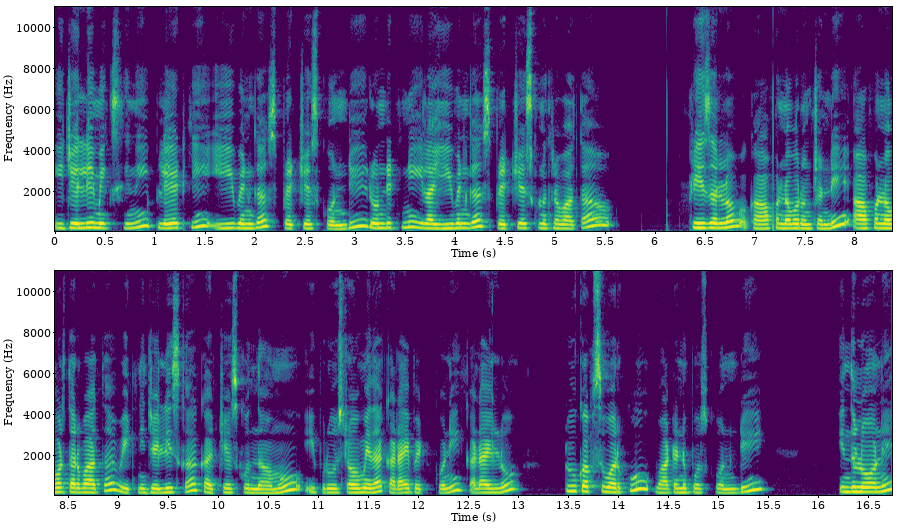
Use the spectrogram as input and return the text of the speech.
ఈ జెల్లీ మిక్స్ని ప్లేట్కి ఈవెన్గా స్ప్రెడ్ చేసుకోండి. రెండింటిని ఇలా ఈవెన్గా స్ప్రెడ్ చేసుకున్న తర్వాత ఫ్రీజర్లో ఒక హాఫ్ అన్ అవర్ ఉంచండి. హాఫ్ అన్ అవర్ తర్వాత వీటిని జెల్లీస్గా కట్ చేసుకుందాము. ఇప్పుడు స్టవ్ మీద కడాయి పెట్టుకొని కడాయిలో టూ కప్స్ వరకు వాటర్ని పోసుకోండి. ఇందులోనే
